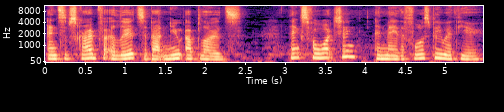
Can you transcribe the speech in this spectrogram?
and subscribe for alerts about new uploads. Thanks for watching, and may the Force be with you.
